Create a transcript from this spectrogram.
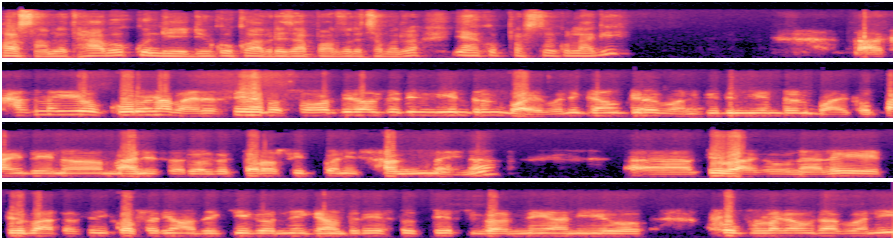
हस् हामीलाई थाहा भयो कुन रेडियोको कभरेजमा पर्दो रहेछ भनेर। यहाँको प्रश्नको लागि? खासमा यो कोरोना भाइरस चाहिँ अब सहरतिर अलिकति नियन्त्रण भयो भने गाउँतिर भने अलिकति नियन्त्रण भएको पाइँदैन। मानिसहरू अलिकति त्रसित पनि छन् होइन? त्यो भएको हुनाले त्योबाट चाहिँ कसरी अझै के गर्ने गाउँतिर यस्तो टेस्ट गर्ने अनि यो खोप लगाउँदा पनि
